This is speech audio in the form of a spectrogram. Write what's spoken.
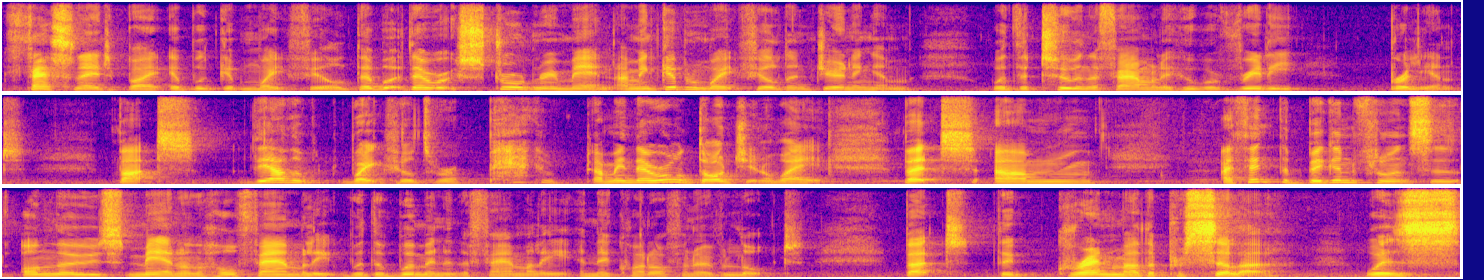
fascinated by Edward Gibbon Wakefield. They were, they were extraordinary men. I mean, Gibbon Wakefield and Jerningham were the two in the family who were really brilliant. But the other Wakefields were a pack of, I mean, they were all dodgy in a way. But um, I think the big influences on those men, on the whole family, were the women in the family, and they're quite often overlooked. But the grandmother, Priscilla, was,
